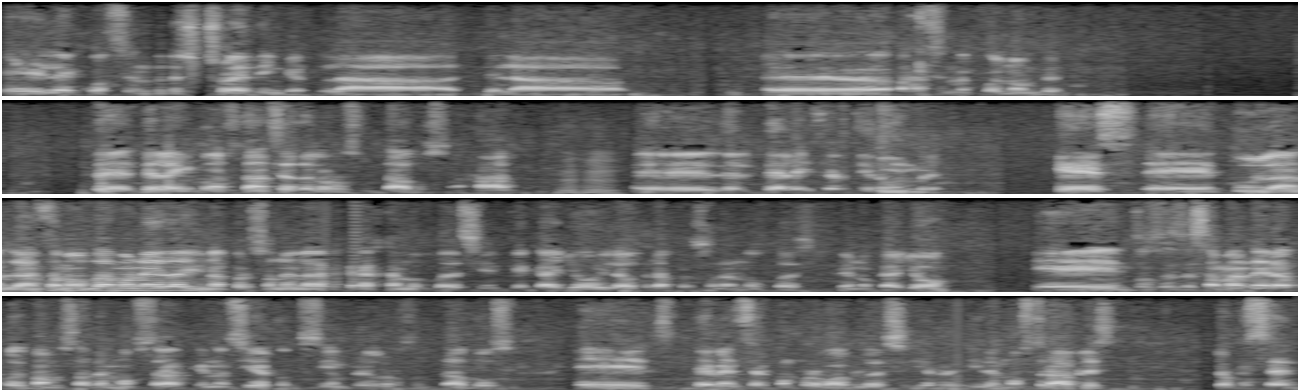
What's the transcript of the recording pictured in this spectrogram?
eh, la ecuación de Schrödinger, la, de la... Eh, ah, se me fue el nombre. De, la inconstancia de los resultados, ajá, de, de la incertidumbre que es, eh, tú lanzamos la moneda y una persona en la caja nos va a decir que cayó y la otra persona nos va a decir que no cayó. Eh, entonces, de esa manera, pues vamos a demostrar que no es cierto, que siempre los resultados eh, deben ser comprobables y, demostrables. Lo que se,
